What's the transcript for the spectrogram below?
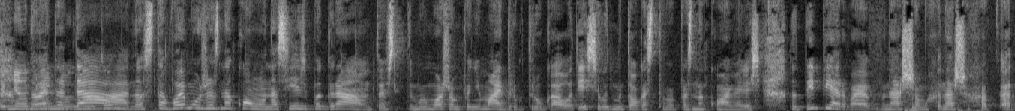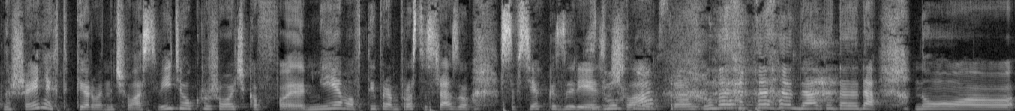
и мне, например, Но это не, да, но с тобой мы уже знакомы, у нас есть бэкграунд, то есть мы можем понимать друг друга, а вот если вот мы только с тобой познакомились, но ты первая в наших, наших отношениях, ты первая начала с видеокружочков, э, мемов, ты прям просто сразу со всех козырей с зашла. сразу. Да, да, да, да, да. Но,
